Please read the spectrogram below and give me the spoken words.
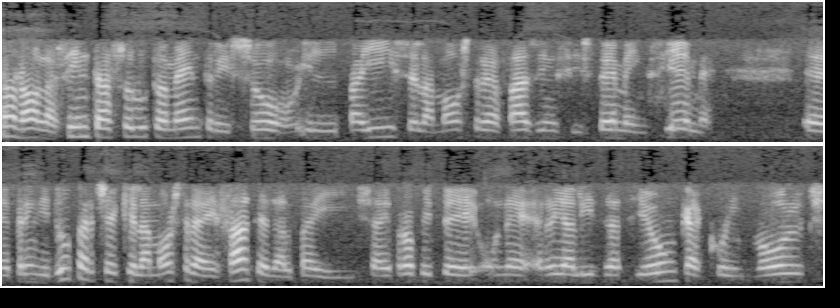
No, no, la sinta assolutamente so, il paese, la mostra fase in sistema insieme. Eh, prendi tu perché la mostra è fatta dal paese, è proprio una realizzazione che coinvolge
